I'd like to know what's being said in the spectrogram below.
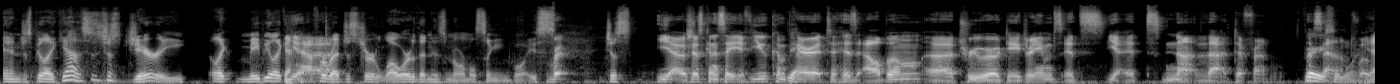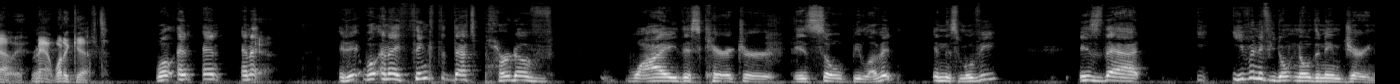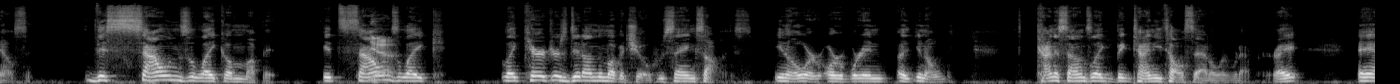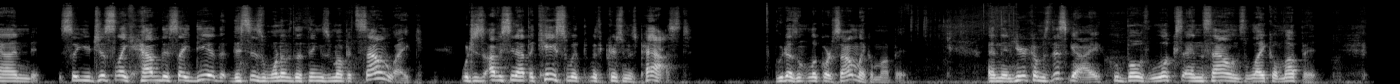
and just be like yeah this is just Jerry like maybe like a half a register lower than his normal singing voice Right. just Yeah, I was just gonna say if you compare it to his album, uh, Truro Daydreams, it's yeah, it's not that different. the Very sound similar, yeah vocally. man what a gift Well, and and and Yeah. It i- well, and I think that that's part of why this character is so beloved in this movie is that e- even if you don't know the name Jerry Nelson, this sounds like a Muppet. It sounds like like characters did on the Muppet Show who sang songs, you know, or or we're in, uh, you know, kind of sounds like Big Tiny Tall Saddle or whatever, right? And so you just like have this idea that this is one of the things Muppets sound like, which is obviously not the case with with Christmas Past, who doesn't look or sound like a Muppet. And then here comes this guy who both looks and sounds like a Muppet.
